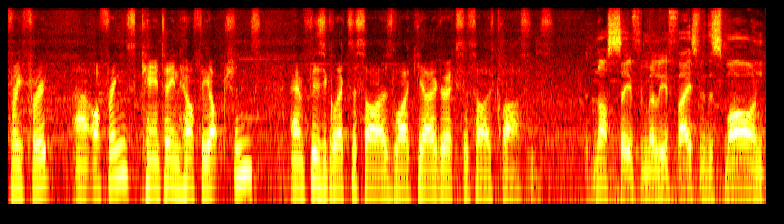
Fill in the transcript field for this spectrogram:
free fruit uh, offerings, canteen healthy options and physical exercise like yoga exercise classes. Nice to see a familiar face with a smile and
